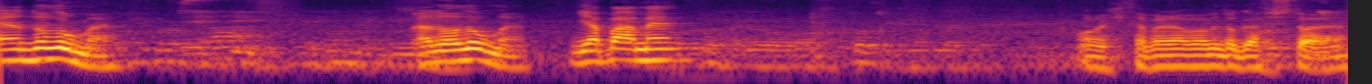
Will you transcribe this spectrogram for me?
Ε, να το δούμε. Να το δούμε. Για πάμε. Όχι, θα πρέπει να πάμε τον καθιστό, ε.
